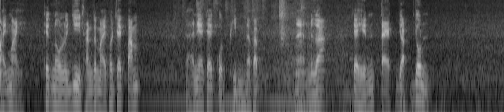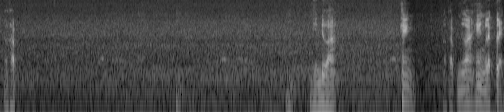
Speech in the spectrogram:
มัยใหม่ เทคโนโลยีทันสมัยเขาใช้ปั๊ม อันนี้ใช้กดพิมพ์นะครับนะเนื้อจะเห็นแตกยับย่นนะครับ นี่เนื้อแห้งนะครับ เนื้อแห้งและแกร่ง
